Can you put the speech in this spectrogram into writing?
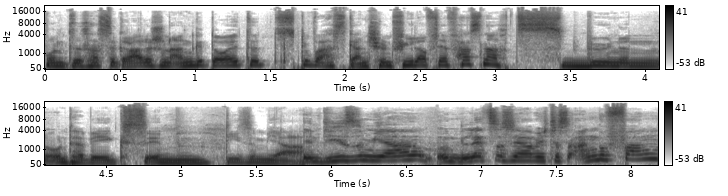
Und das hast du gerade schon angedeutet. Du warst ganz schön viel auf der Fastnachtsbühnen unterwegs in diesem Jahr. In diesem Jahr und letztes Jahr habe ich das angefangen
